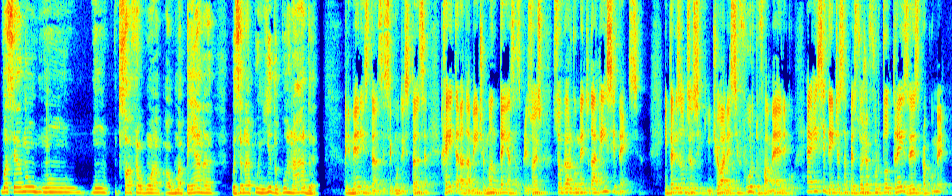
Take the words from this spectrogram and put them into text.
você não, não, não sofre alguma, alguma pena, você não é punido por nada. Primeira instância e segunda instância reiteradamente mantêm essas prisões sob o argumento da reincidência. Então eles vão dizer o seguinte: olha, esse furto famélico é reincidente, essa pessoa já furtou três vezes para comer.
